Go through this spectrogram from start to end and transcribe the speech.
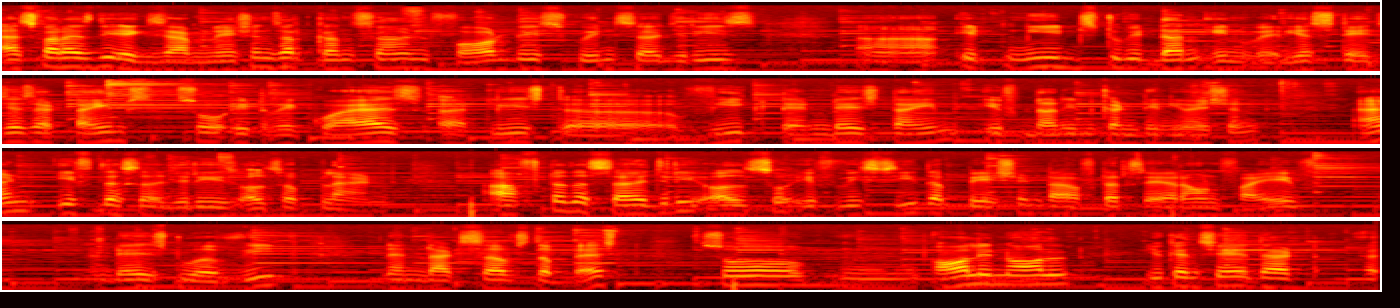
as far as the examinations are concerned for the squint surgeries, uh, it needs to be done in various stages at times. So it requires at least a week, 10 days time if done in continuation and if the surgery is also planned. After the surgery also if we see the patient after say around 5 days to a week then that serves the best. So um, all in all you can say that uh,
